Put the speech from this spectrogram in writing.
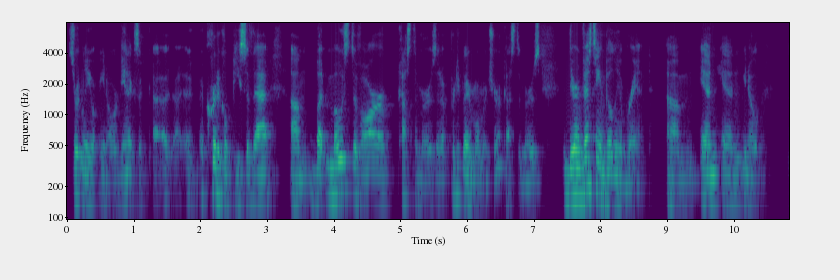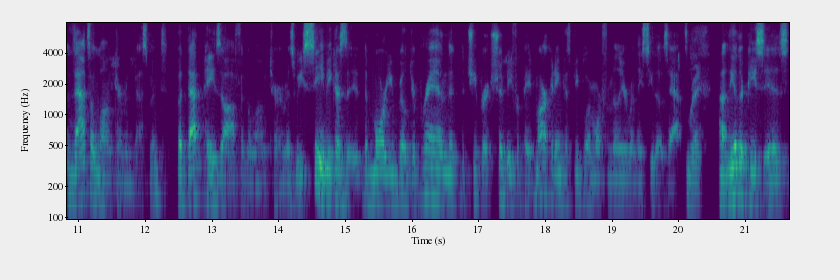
Certainly, you know, organics a, a, a- critical piece of that. Um, but most of our customers, and particularly our more mature customers, they're investing in building a brand. Um, and and you know that's a long-term investment, but that pays off in the long term, as we see, because the the more you build your brand, the, the cheaper it should be for paid marketing because people are more familiar when they see those ads. Right. Uh, the other piece is,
